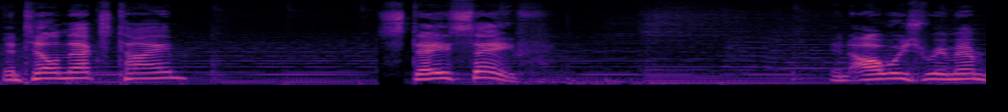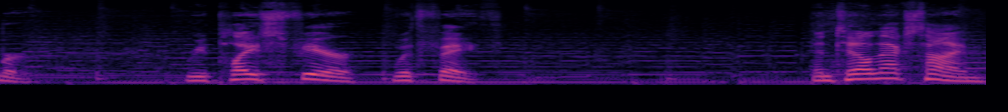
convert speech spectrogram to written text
Until next time, stay safe. And always remember replace fear with faith. Until next time,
